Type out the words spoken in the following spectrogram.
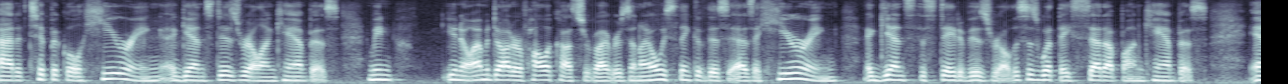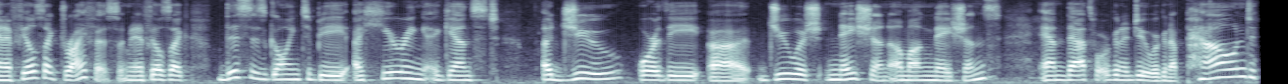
at a typical hearing against Israel on campus. I mean, you know, I'm a daughter of Holocaust survivors, and I always think of this as a hearing against the state of Israel. This is what they set up on campus. And it feels like Dreyfus. I mean, it feels like this is going to be a hearing against a Jew or the uh, Jewish nation among nations. And that's what we're going to do. We're going to pound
